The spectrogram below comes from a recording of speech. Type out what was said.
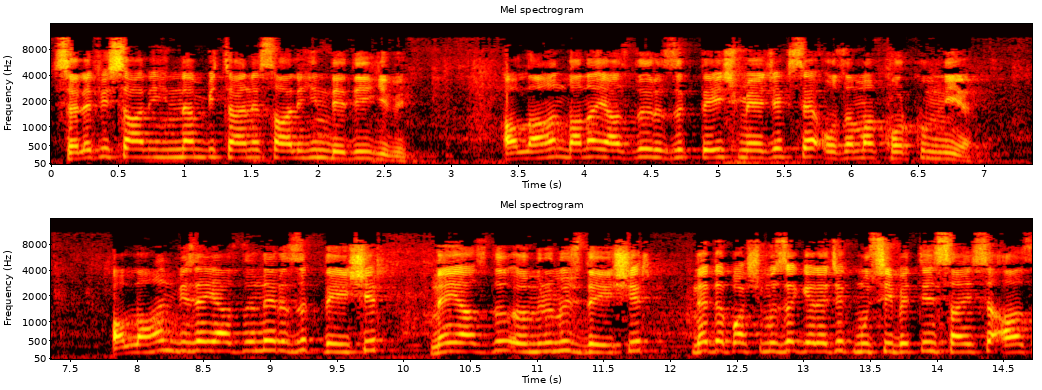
Selefi salihinden bir tane salihin dediği gibi. Allah'ın bana yazdığı rızık değişmeyecekse o zaman korkum niye? Allah'ın bize yazdığı ne rızık değişir, ne yazdığı ömrümüz değişir, ne de başımıza gelecek musibetin sayısı az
